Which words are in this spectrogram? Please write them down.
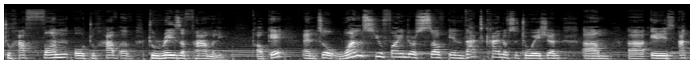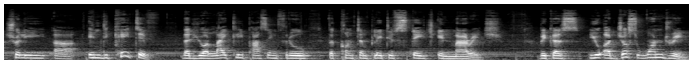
to have fun or to have a, to raise a family okay? And so once you find yourself in that kind of situation um, uh, it is actually uh, indicative that you are likely passing through the contemplative stage in marriage. Because you are just wondering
